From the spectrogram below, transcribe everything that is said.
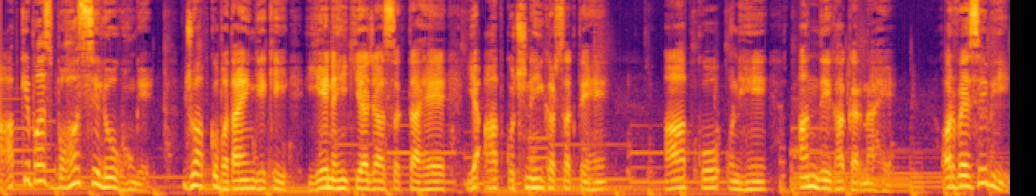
आपके पास बहुत से लोग होंगे जो आपको बताएँगे कि यह नहीं किया जा सकता है या आप कुछ नहीं कर सकते हैं, आपको उन्हें अनदेखा करना है। और वैसे भी,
